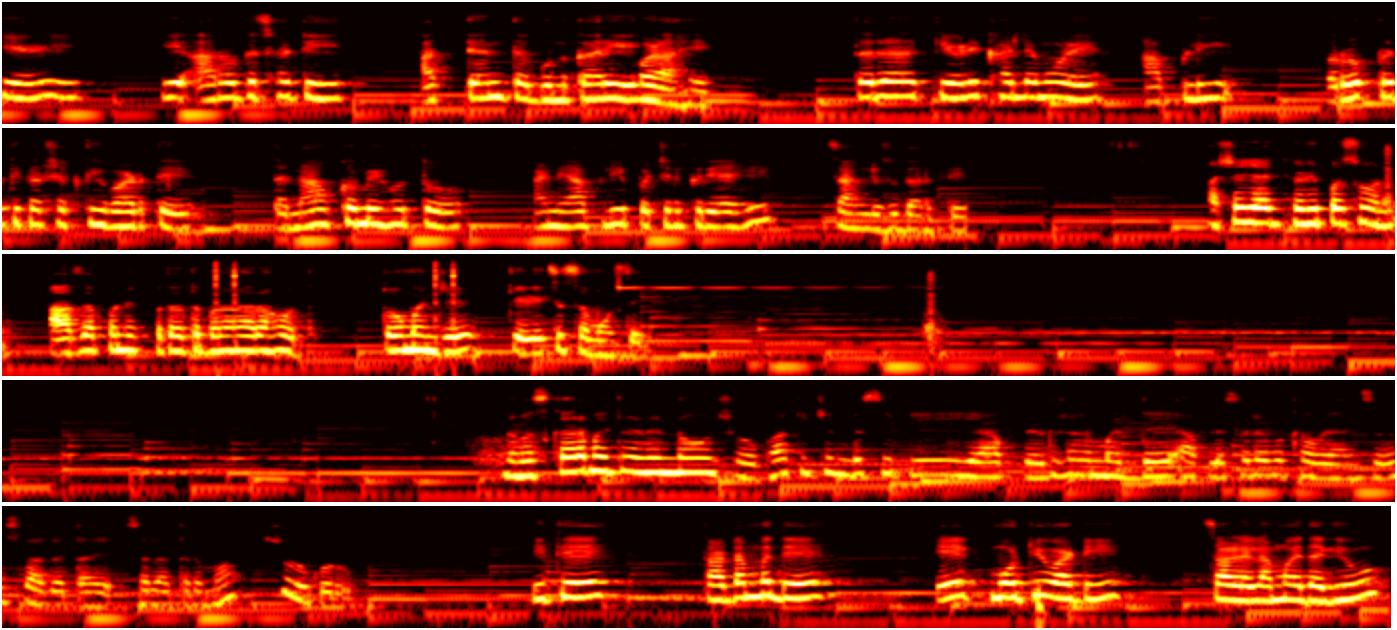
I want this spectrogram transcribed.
केळी ही आरोग्यासाठी अत्यंत गुणकारी फळ आहे. तर केळी खाल्ल्यामुळे आपली रोगप्रतिकारशक्ती वाढते तणाव कमी होतो आणि आपली पचनक्रियाही चांगली सुधारते. अशा या केळीपासून आज आपण एक पदार्थ बनवणार आहोत तो म्हणजे केळीचे समोसे. नमस्कार मैत्रिणींनो शोभा किचन रेसिपी या आपल्या चॅनलमध्ये आपल्या सर्व खवयांचं स्वागत आहे. चला तर मग सुरू करू. इथे ताटामध्ये एक मोठी वाटी चाळलेला मैदा घेऊ.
